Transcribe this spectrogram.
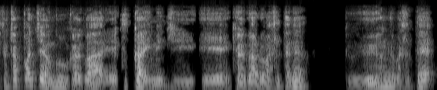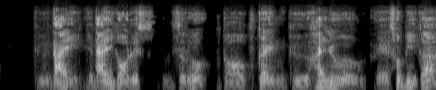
그래서 첫 번째 연구 결과의 국가 이미지의 결과로 봤을 때는 그 유효 을 봤을 때 그 나이, 그 나이가 어릴수록 더 국가 임, 그 한류의 소비가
